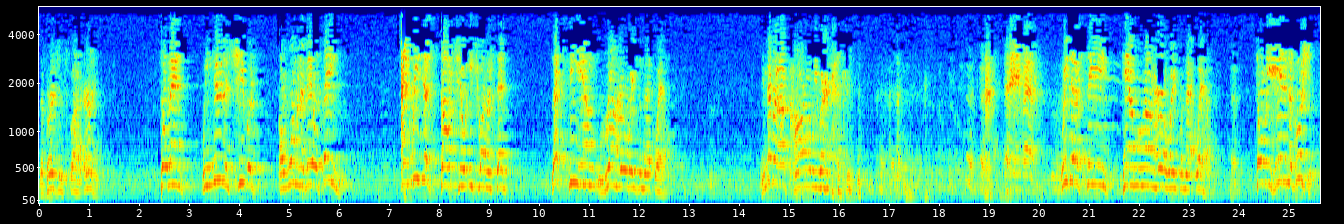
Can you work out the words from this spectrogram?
The virgin squad early. So then we knew that she was a woman of ill fame. And we just thought, you know, each one of us said, let's see him run her away from that well. You remember how carnal we were? Amen. We just see him run her away from that well. So we hid in the bushes.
